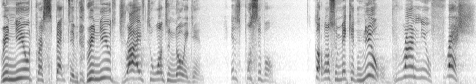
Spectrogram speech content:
renewed perspective, renewed drive to want to know again. It is possible. God wants to make it new, brand new, fresh.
